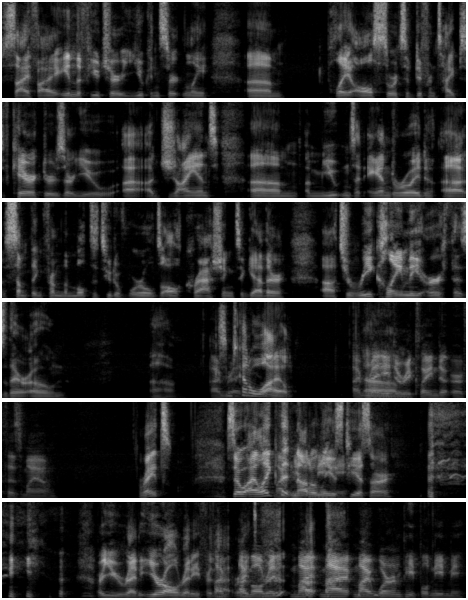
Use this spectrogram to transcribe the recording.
sci-fi in the future. You can certainly um, play all sorts of different types of characters. Are you uh, a giant, um, a mutant, an android, uh, something from the multitude of worlds all crashing together uh, to reclaim the Earth as their own? Um, I'm seems kind of wild, I'm ready to um, reclaim the Earth as my own. right? So I like My that not only is TSR. Are you ready? You're all ready for I'm, that, right? I'm already my, Uh, my my worm people need me.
